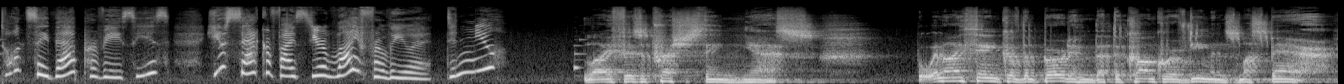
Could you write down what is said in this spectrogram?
Don't say that, Pervases. You sacrificed your life for Liyue, didn't you? Life is a precious thing, yes. But when I think of the burden that the Conqueror of Demons must bear,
